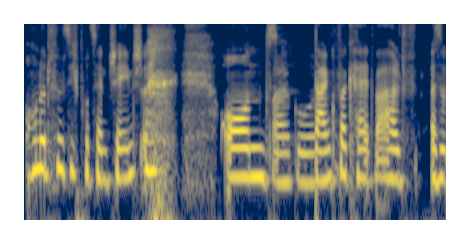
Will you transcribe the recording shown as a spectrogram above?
150 Prozent Change. Und Dankbarkeit war halt, also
